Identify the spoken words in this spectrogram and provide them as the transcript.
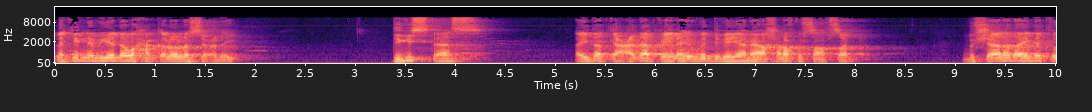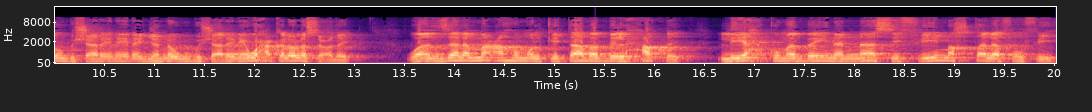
laakiin nebiyada waxaa kaloo la socday. Digistaas ay dadka cadaabka ilaahay uga digayaan ee aakhare ku saabsan. Bishaarada ay dadka u bishaaraynayeen ay janno ugu bishaaraynayeen waxaa kaloo la socday. Waanzala macahum alkitaaba bilxaqi liyaxkuma bayna annaasi fiima اkhtalafuu fiih.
